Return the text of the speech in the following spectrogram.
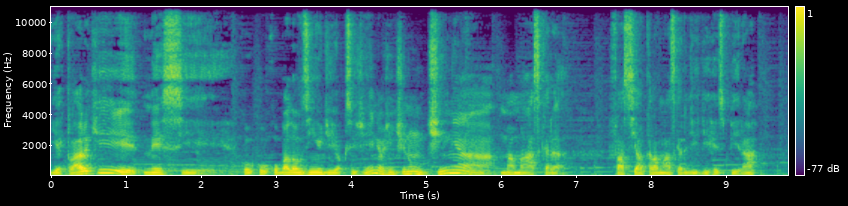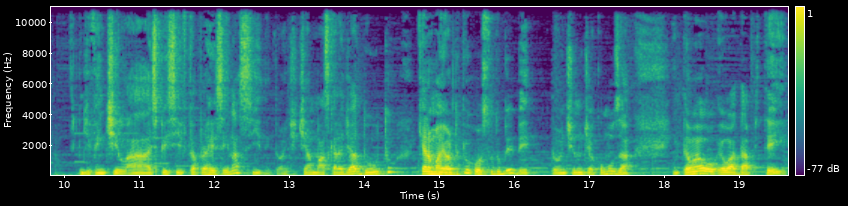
E é claro que nesse com, com, com, o balãozinho de oxigênio a gente não tinha uma máscara facial, aquela máscara de, de respirar, de ventilar específica para recém-nascido. Então a gente tinha máscara de adulto que era maior do que o rosto do bebê. Então a gente não tinha como usar. Então eu, eu adaptei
